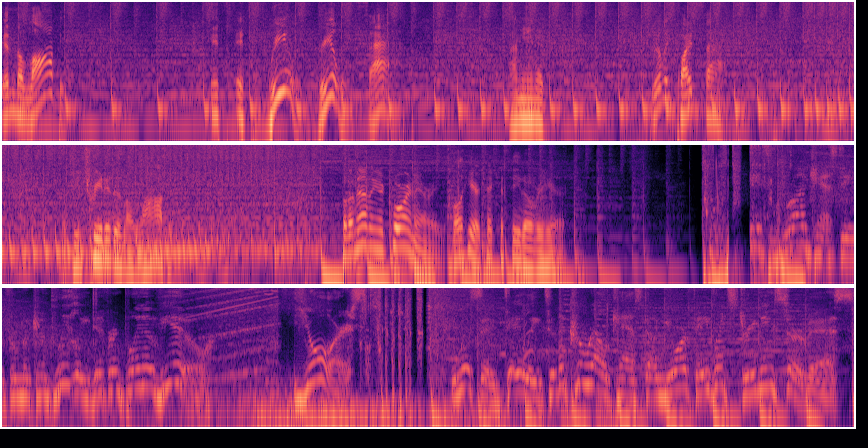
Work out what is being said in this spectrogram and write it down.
in the lobby. It's, it's really, really sad. I mean, it's really quite sad. To be treated in a lobby. But I'm having a coronary. Well, here, take a seat over here. It's broadcasting from a completely different point of view. Yours. Listen daily to the Karel Cast on your favorite streaming service.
